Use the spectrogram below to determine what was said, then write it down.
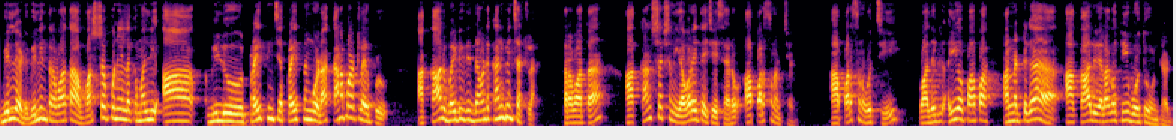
వెళ్ళాడు. వెళ్ళిన తర్వాత ఆ వర్షపు నీళ్ళకి మళ్ళీ ఆ వీళ్ళు ప్రయత్నించే ప్రయత్నం కూడా కనపడట్లే ఇప్పుడు. ఆ కాలు బయటికి తీద్దామంటే కనిపించట్లే. తర్వాత ఆ కన్స్ట్రక్షన్ ఎవరైతే చేశారో ఆ పర్సన్ వచ్చాడు. ఆ పర్సన్ వచ్చి వాళ్ళ దగ్గర అయ్యో పాప అన్నట్టుగా ఆ కాలు ఎలాగో తీయబోతూ ఉంటాడు.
